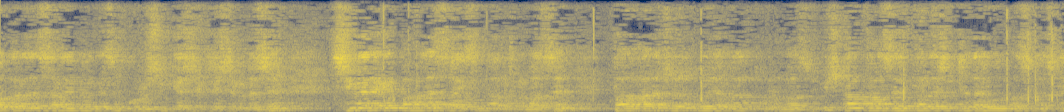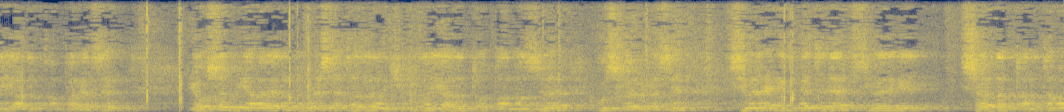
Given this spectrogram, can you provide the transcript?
organize sanayi bölgesinin kuruluşu gerçekleştirilmesi, Siverek'in mahalle sayısının artırılması, parkları çocuk ocaklarının kurulması, üç kan kanseri kardeşin tedavi olmasına açılan yardım kampanyası, Yoksul bir ailenin üniversite kazanan iki yıldan yardım toplanması ve burs verilmesi, Siverek hizmet eden, Siverek'i dışarıdan tanıtama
